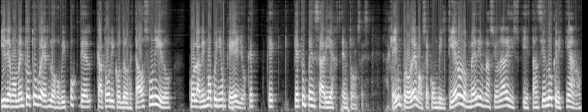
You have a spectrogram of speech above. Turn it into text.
Y de momento tú ves los obispos católicos de los Estados Unidos con la misma opinión que ellos. ¿Qué, tú pensarías entonces? Aquí hay un problema, o se convirtieron los medios nacionales y, están siendo cristianos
